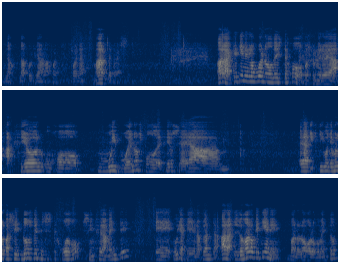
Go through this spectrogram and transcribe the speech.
No, no funciona la puerta. Pues nada, marcha atrás. Ahora, ¿qué tiene lo bueno de este juego? Pues primero era acción, un juego muy bueno, os puedo decir, o sea, era... Era adictivo, yo me lo pasé dos veces este juego, sinceramente. Eh, uy, aquí hay una planta. Ahora, lo malo que tiene, bueno, luego lo comento,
